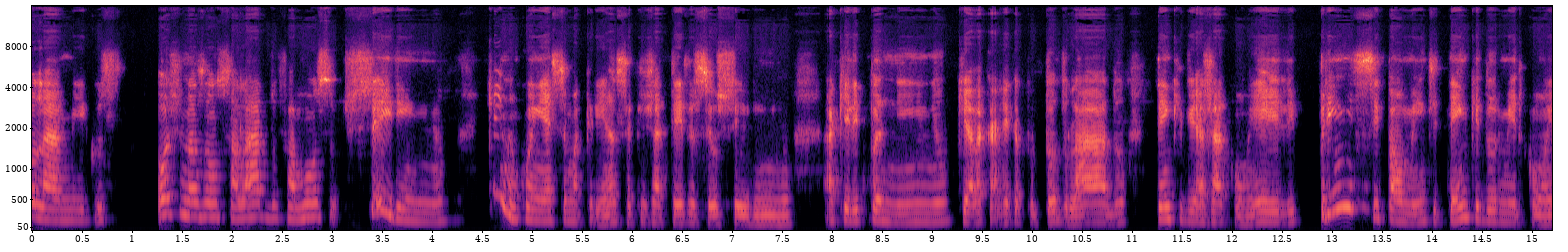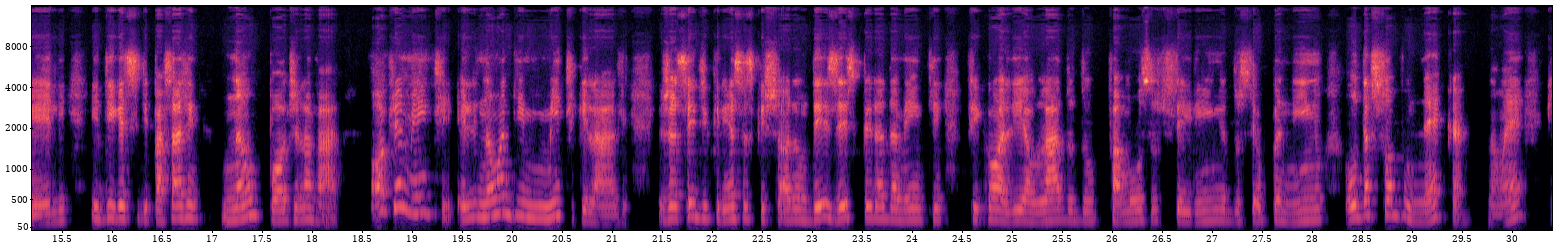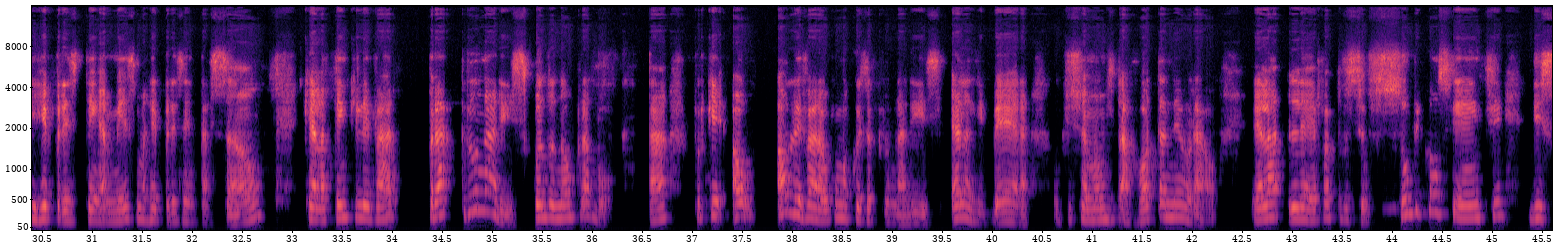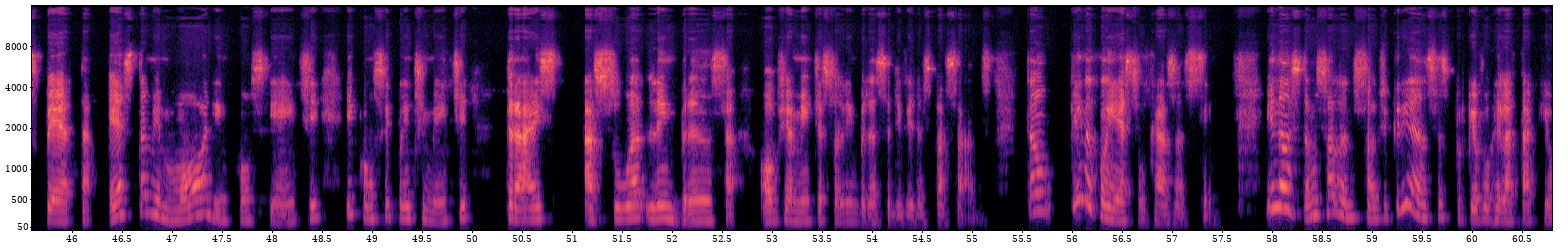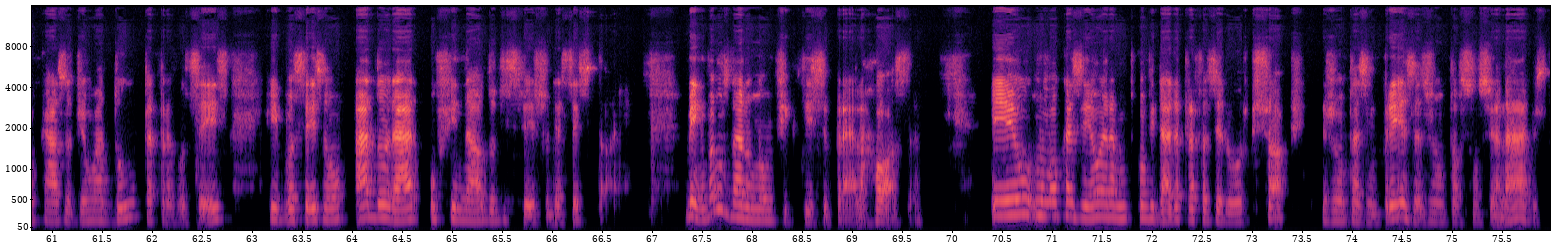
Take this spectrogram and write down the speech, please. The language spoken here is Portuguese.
Olá, amigos. Hoje nós vamos falar do famoso cheirinho. Quem não conhece uma criança que já teve o seu cheirinho, aquele paninho que ela carrega por todo lado, tem que viajar com ele, principalmente tem que dormir com ele, e diga-se de passagem, não pode lavar. Obviamente, ele não admite que lave. Eu já sei de crianças que choram desesperadamente, ficam ali ao lado do famoso cheirinho do seu paninho ou da sua boneca, não é? Que tem a mesma representação, que ela tem que levar para o nariz, quando não para a boca, tá? Porque ao ao levar alguma coisa para o nariz, ela libera o que chamamos da rota neural. Ela leva para o seu subconsciente, desperta esta memória inconsciente e, consequentemente, traz a sua lembrança, obviamente a sua lembrança de vidas passadas. Então, quem não conhece um caso assim? E não estamos falando só de crianças, porque eu vou relatar aqui o um caso de uma adulta para vocês, que vocês vão adorar o final do desfecho dessa história. Bem, vamos dar um nome fictício para ela, Rosa. Eu, numa ocasião, era muito convidada para fazer o workshop junto às empresas, junto aos funcionários,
